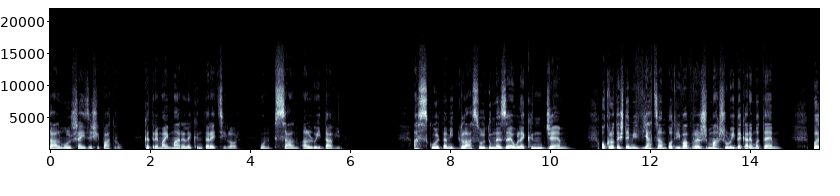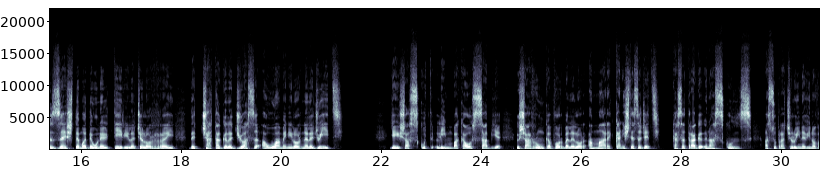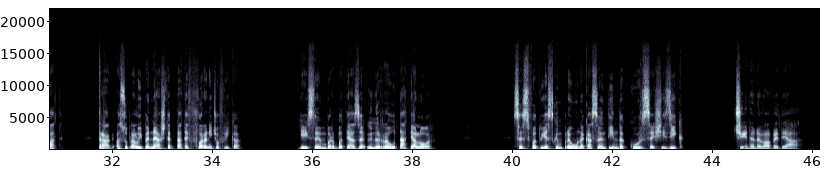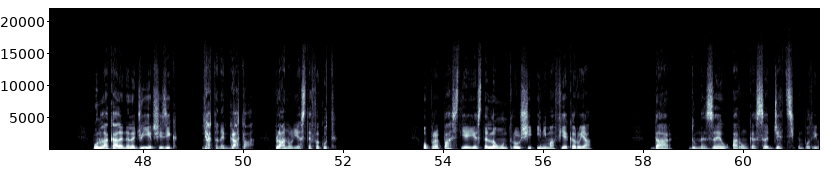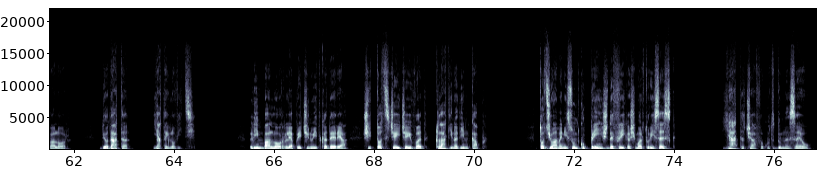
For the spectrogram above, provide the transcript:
Psalmul 64, către mai marele cântăreților, un psalm al lui David. Ascultă-mi glasul, Dumnezeule, când gem, ocrotește-mi viața împotriva vrăjmașului de care mă tem. Păzește-mă de uneltirile celor răi, de ceata gălăgioasă a oamenilor nelegiuiți. Ei își ascut limba ca o sabie, își aruncă vorbele lor amare ca niște săgeți ca să tragă în ascuns asupra celui nevinovat. Trag asupra lui pe neașteptate, fără nicio frică. Ei se îmbărbătează în răutatea lor. Se sfătuiesc împreună ca să întindă curse și zic, Cine ne va vedea? Pun la cale nelegiuiri și zic, Iată-ne gata, planul este făcut. O prăpastie este lăuntrul și inima fiecăruia dar Dumnezeu aruncă săgeți împotriva lor. Deodată, iată-i loviți. Limba lor le-a pricinuit căderea și toți cei ce-i văd clatină din cap. Toți oamenii sunt cuprinși de frică și mărturisesc. Iată ce a făcut Dumnezeu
